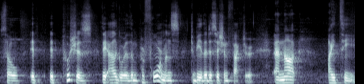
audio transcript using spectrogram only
So it, it pushes the algorithm performance to be the decision factor and not IT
